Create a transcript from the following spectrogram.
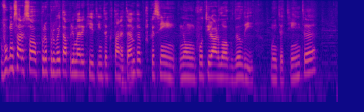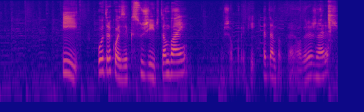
vou começar só por aproveitar primeiro aqui a tinta que está Uhum. na tampa, porque assim não vou tirar logo dali muita tinta. E outra coisa que sugiro também, vamos só pôr aqui a tampa para não haver as neiras,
